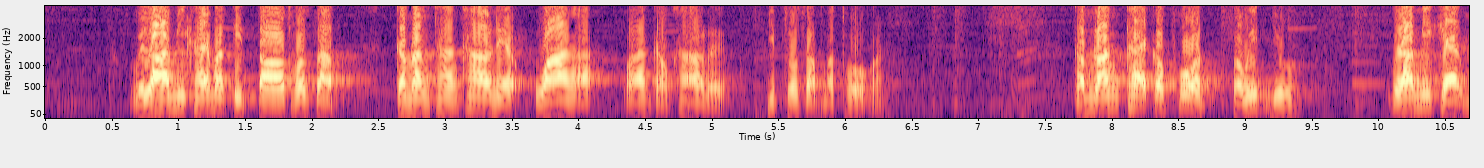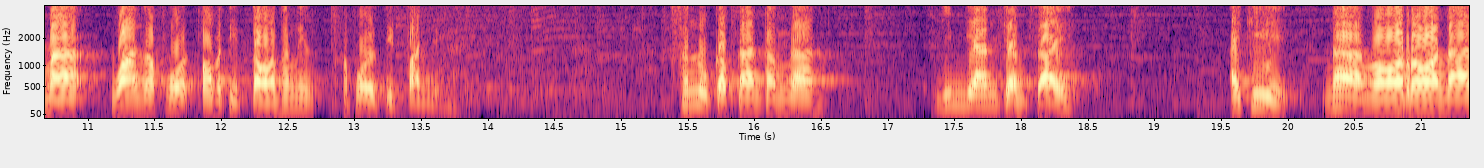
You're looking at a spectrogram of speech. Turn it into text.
ำเวลามีใครมาติดต่อโทรศัพท์กำลังทานข้าวเนี่ยวางวางกับข้าวเลย หยิบโทรศัพท์มาโทรก่อนกำลังแทะกระโพดสวิตอยู่ เวลามีแขกมาวางข้าวโพดออกไปติดต่อทั้งนี้ข้าวโพดติดฟันอยู่สนุกกับการทำงาน ยิ้มแย้มแจ่มใส ไอ้ที่หน้างอรอนาน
